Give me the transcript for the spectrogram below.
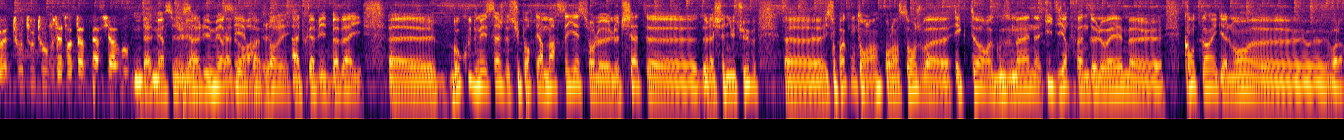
euh, tout, tout, tout, vous êtes au top, merci à vous. Merci Julien. Salut, merci, bonne soirée. À très vite, bye bye. Euh, beaucoup de messages de supporters marseillais sur le, le chat euh, de la chaîne YouTube. Euh, ils sont pas contents hein, pour l'instant. Je vois euh, Hector Guzman, Idir fan de l'OM, euh, Quentin également. euh, euh, voilà,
